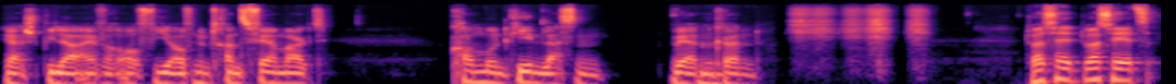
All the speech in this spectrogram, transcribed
ja, Spieler einfach auch wie auf einem Transfermarkt kommen und gehen lassen werden Mhm. können. Du hast ja, du hast ja jetzt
